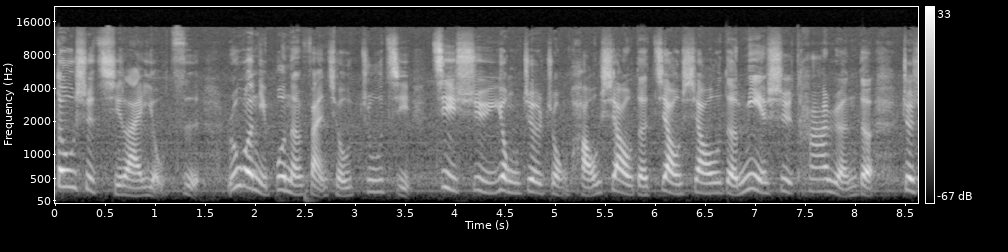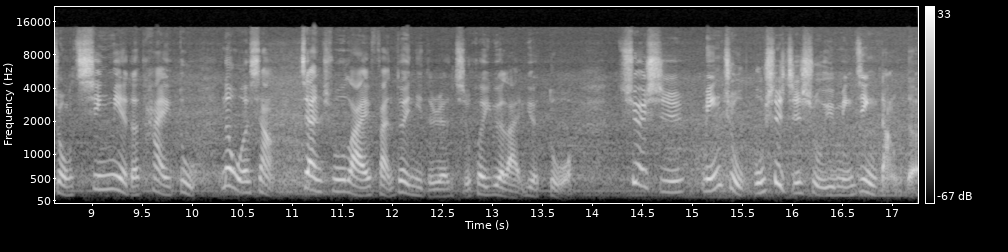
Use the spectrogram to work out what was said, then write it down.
都是其来有自。如果你不能反求诸己，继续用这种咆哮的、叫嚣的、蔑视他人的这种轻蔑的态度，那我想站出来反对你的人只会越来越多。确实，民主不是只属于民进党的，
